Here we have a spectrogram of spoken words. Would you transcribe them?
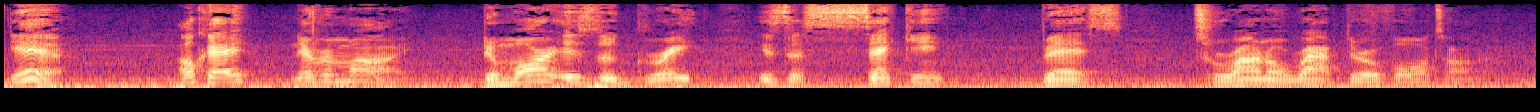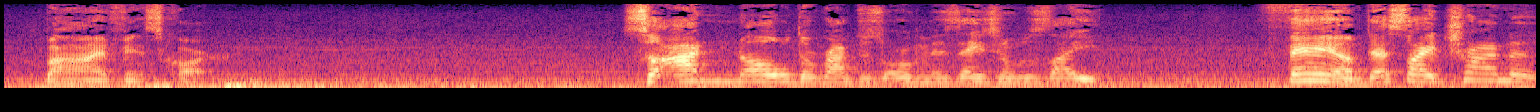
Yeah. Okay. Never mind. DeMar is the great is the second best Toronto Raptor of all time. Behind Vince Carter. So I know the Raptors organization was like, fam, that's like trying to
